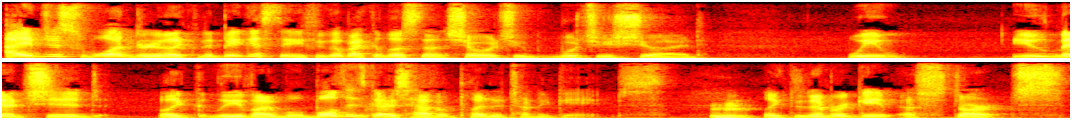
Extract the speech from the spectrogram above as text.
I'm just wondering, like the biggest thing, if you go back and listen to that show, which you which you should, we you mentioned like Levi. Well, both these guys haven't played a ton of games. Mhm. Like the number of game of starts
